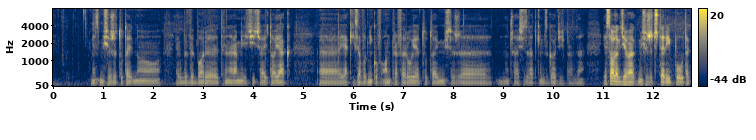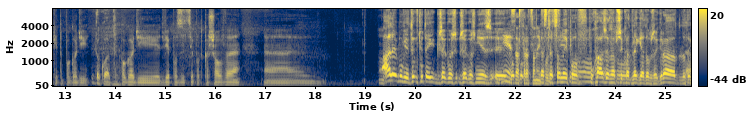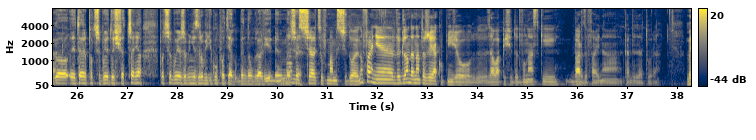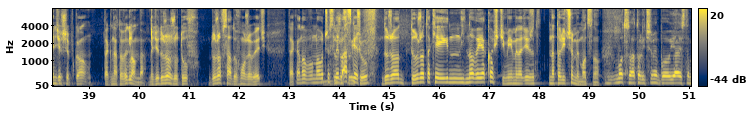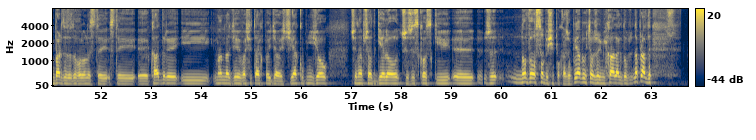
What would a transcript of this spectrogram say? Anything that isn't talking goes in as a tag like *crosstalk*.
Więc myślę, że tutaj no, jakby wybory trenera Milicicza i to jak, e, jakich zawodników on preferuje, tutaj myślę, że no, trzeba się z Radkiem zgodzić, prawda? Jest Olek Dziewak, myślę, że 4,5 takie to pogodzi, Dokładnie. pogodzi dwie pozycje podkoszowe. E, Ale mówię, tu, tutaj Grzegorz, Grzegorz nie jest, y, Nie jest na straconej na straconej pozycji, po, w pucharze po na przykład Legia dobrze gra, dlatego y, ten potrzebuje doświadczenia, potrzebuje, żeby nie zrobić głupot, jak będą grali mecze. Mamy strzelców, mamy skrzydłowych. No fajnie, wygląda na to, że Jakub Nizioł załapie się do dwunastki. Bardzo fajna kandydatura. Będzie szybko, tak na to wygląda. Będzie dużo rzutów, dużo wsadów może być. Taka now, nowoczesny Dużo basket. switchów. Dużo, dużo takiej nowej jakości. Miejmy nadzieję, że na to liczymy mocno. Mocno na to liczymy, bo ja jestem bardzo zadowolony z tej, z tej y, kadry i mam nadzieję właśnie tak jak powiedziałeś, czy Jakub Nizioł, czy na przykład Gielo, czy Zyskowski, y, że nowe osoby się pokażą. Bo ja bym chciał, żeby Michalak dobrze, naprawdę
